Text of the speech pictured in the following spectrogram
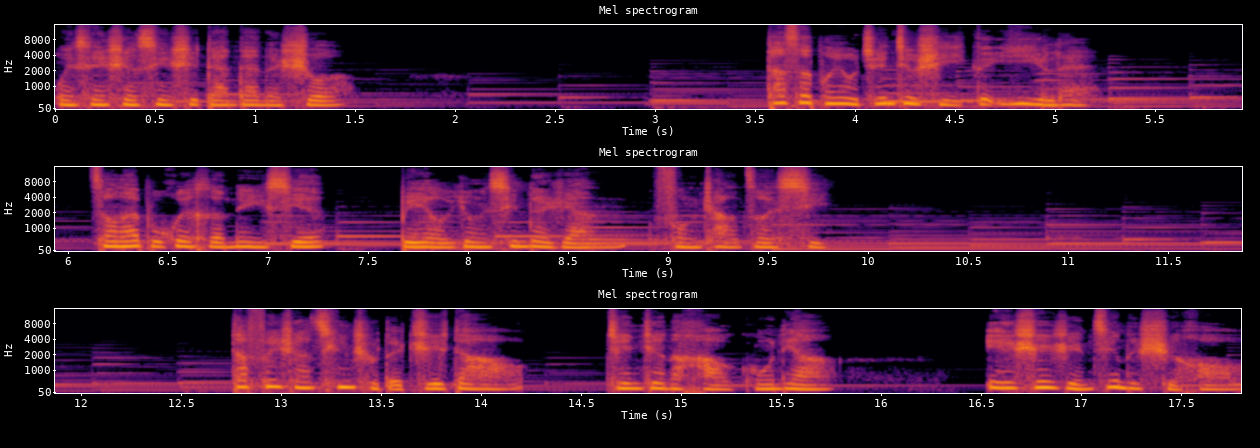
文先生信誓旦旦地说。他在朋友圈就是一个异类，从来不会和那些别有用心的人逢场作戏。他非常清楚的知道，真正的好姑娘，夜深人静的时候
